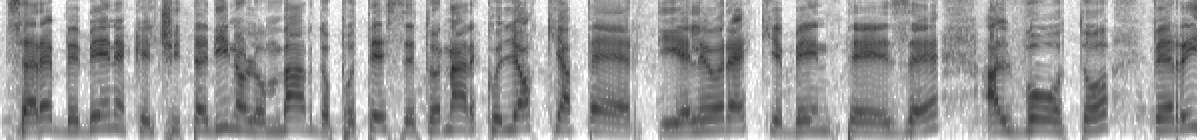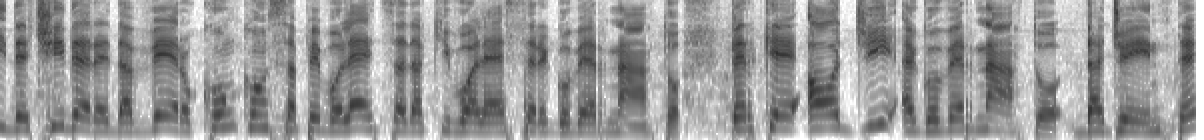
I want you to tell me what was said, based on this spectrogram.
sarebbe bene che il cittadino lombardo potesse tornare con gli occhi aperti e le orecchie ben tese al voto per ridecidere davvero con consapevolezza da chi vuole essere governato, perché oggi è governato da gente,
